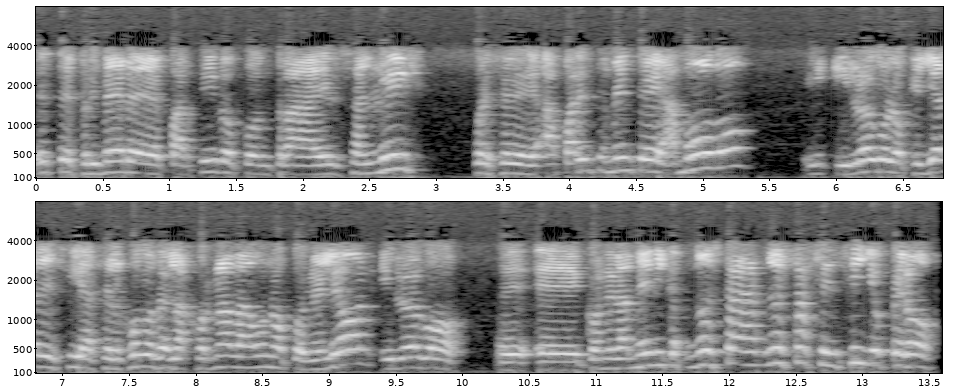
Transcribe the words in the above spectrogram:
Este primer eh, partido contra el San Luis, pues eh, aparentemente a modo, y, luego lo que ya decías, el juego de la jornada uno con el León y luego eh, con el América, no está, no está sencillo, pero,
